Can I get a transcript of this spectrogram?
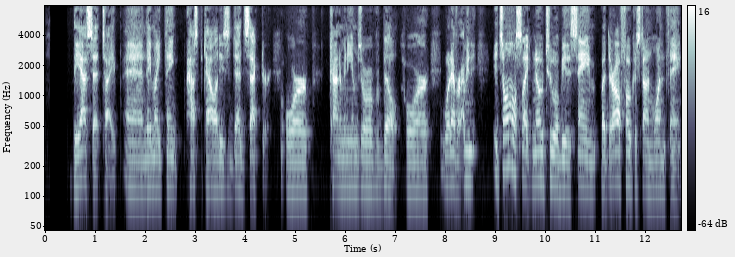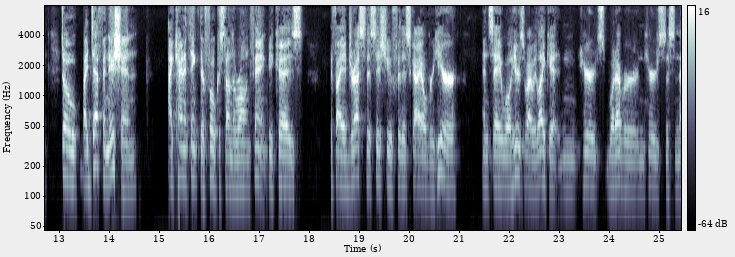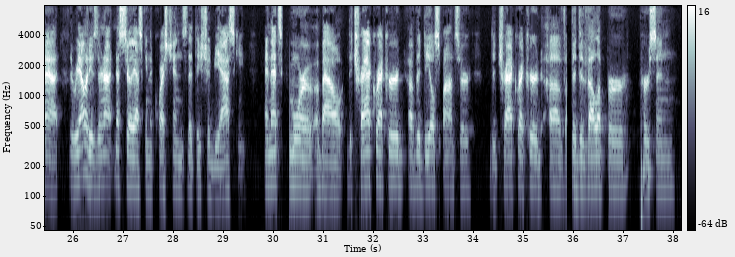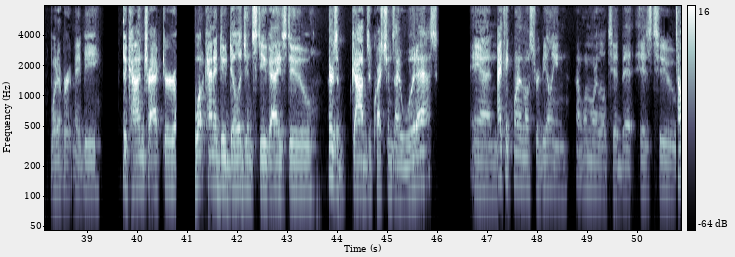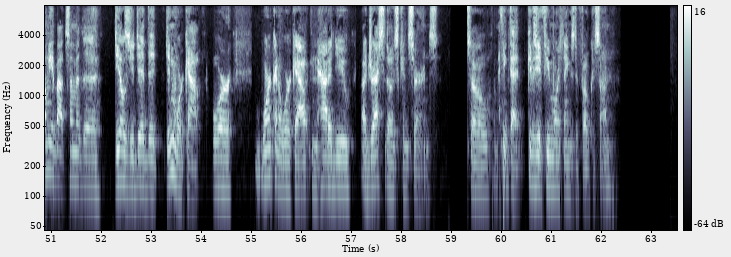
the asset type and they might think hospitality is a dead sector or condominiums are overbuilt or whatever. I mean, it's almost like no two will be the same, but they're all focused on one thing. So by definition, I kind of think they're focused on the wrong thing because if I address this issue for this guy over here and say, well, here's why we like it, and here's whatever, and here's this and that, the reality is they're not necessarily asking the questions that they should be asking. And that's more about the track record of the deal sponsor, the track record of the developer person, whatever it may be, the contractor. What kind of due diligence do you guys do? There's a gobs of questions I would ask. And I think one of the most revealing, uh, one more little tidbit, is to tell me about some of the deals you did that didn't work out or weren't going to work out, and how did you address those concerns? So I think that gives you a few more things to focus on.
